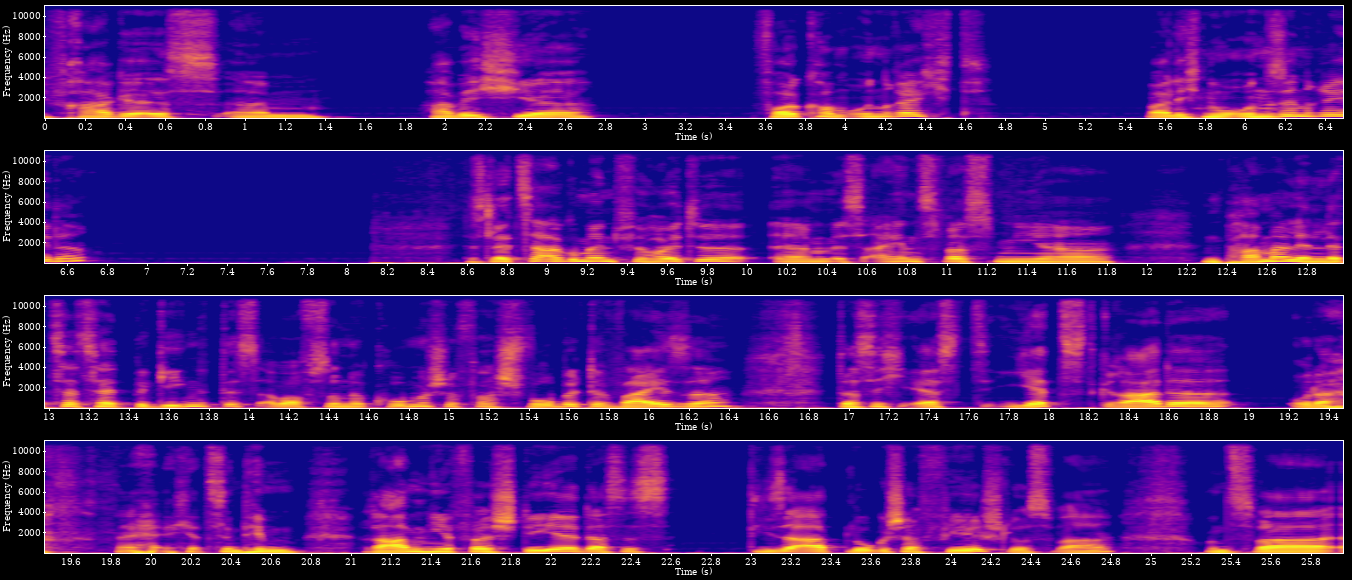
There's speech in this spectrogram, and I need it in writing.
Die Frage ist, ähm, habe ich hier vollkommen Unrecht, weil ich nur Unsinn rede? Das letzte Argument für heute ähm, ist eins, was mir ein paar Mal in letzter Zeit begegnet ist, aber auf so eine komische, verschwurbelte Weise, dass ich erst jetzt gerade oder naja, jetzt in dem Rahmen hier verstehe, dass es diese Art logischer Fehlschluss war. Und zwar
